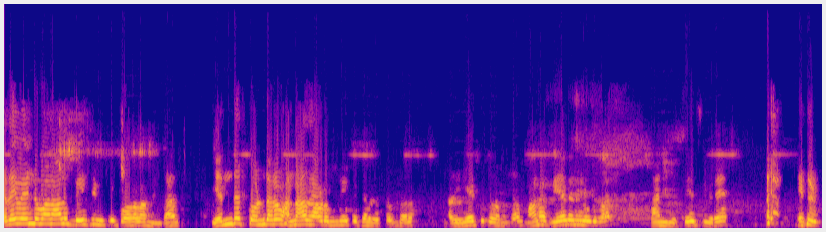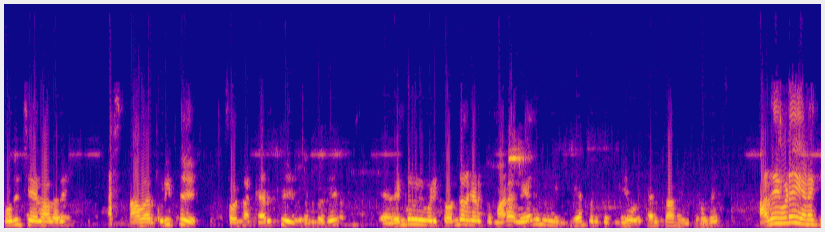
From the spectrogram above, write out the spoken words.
எதை வேண்டுமானாலும் பேசிவிட்டு போகலாம் என்றால் எந்த தொண்டரும் அண்ணா திராவிட முன்னேற்ற கழக தொண்டரும் அதை ஏற்றுக்கொள்ள முடியாது. மன வேதனையோடு தான் நான் இங்கு பேசுகிறேன். எங்கள் பொதுச் செயலாளர் அவர் குறித்து சொன்ன கருத்து என்பது ரெண்டு ரெண்டரை கோடி தொண்டர்களுக்கு மன வேதனையை ஏற்படுத்தக்கூடிய ஒரு கருத்தாக இருக்கிறது. அதை விட எனக்கு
